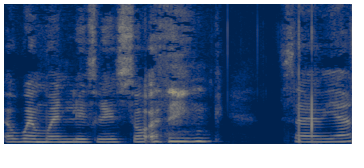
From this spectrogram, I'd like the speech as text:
a win-win lose-lose sort of thing so yeah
